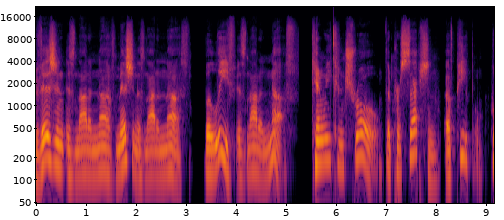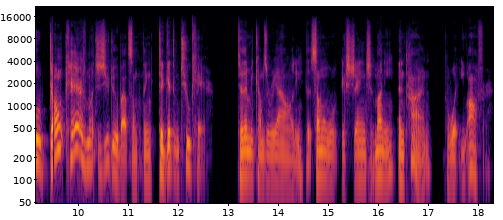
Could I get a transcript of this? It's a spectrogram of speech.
Vision is not enough. Mission is not enough. Belief is not enough can we control the perception of people who don't care as much as you do about something to get them to care? To then becomes a reality that someone will exchange money and time for what you offer.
